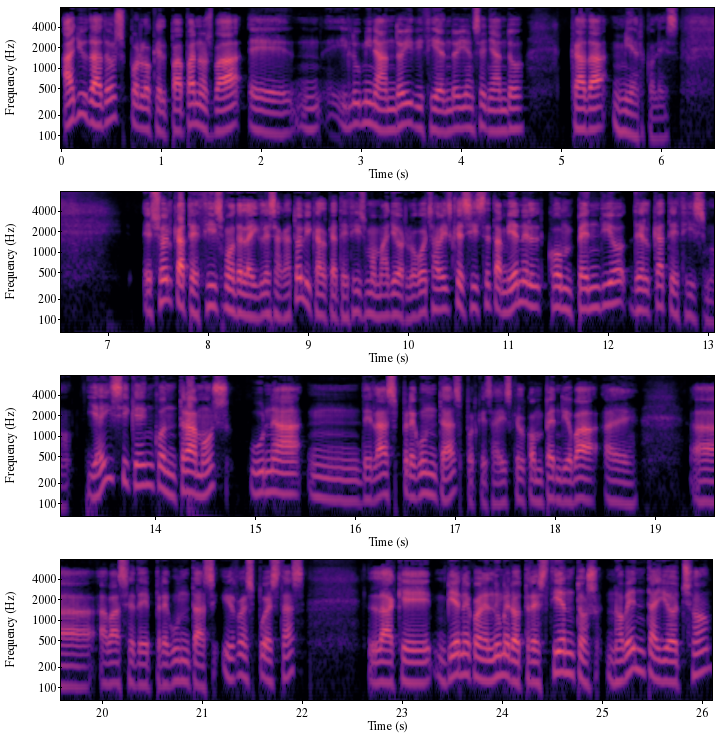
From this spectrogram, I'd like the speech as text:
ayudados por lo que el Papa nos va eh, iluminando y diciendo y enseñando cada miércoles. Eso el catecismo de la Iglesia Católica, el catecismo mayor. Luego sabéis que existe también el compendio del catecismo. Y ahí sí que encontramos una mm, de las preguntas, porque sabéis que el compendio va eh, a, base de preguntas y respuestas, la que viene con el número 398,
